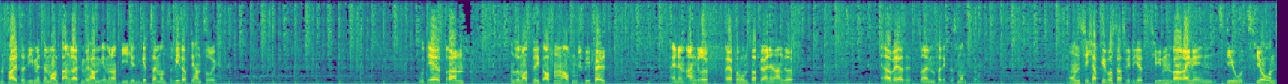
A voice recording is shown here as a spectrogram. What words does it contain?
Und falls er die mit einem Monster angreifen will, haben wir immer noch die hier. Die gibt sein Monster wieder auf die Hand zurück. Gut, er ist dran. Unser Monster liegt offen auf dem Spielfeld einem Angriff, er vermummt dafür einen Angriff. Aber er ist jetzt ein verdecktes Monster. Und ich habe gewusst, dass wir die jetzt ziehen, war reine Institution.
